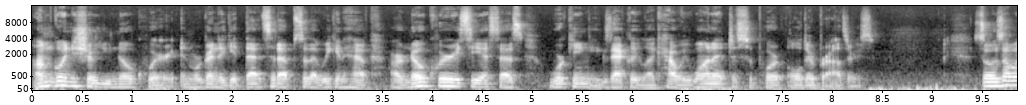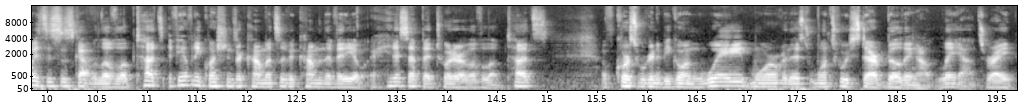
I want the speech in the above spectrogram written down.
I'm going to show you NoQuery, and we're going to get that set up so that we can have our NoQuery CSS working exactly like how we want it to support older browsers. So as always, this is Scott with Level Up Tuts. If you have any questions or comments, leave a comment in the video or hit us up at Twitter Level Up Tuts. Of course, we're going to be going way more over this once we start building out layouts, right?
